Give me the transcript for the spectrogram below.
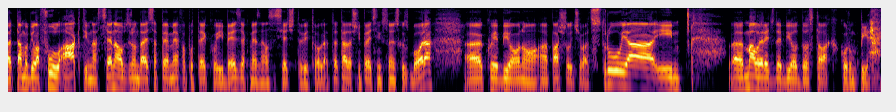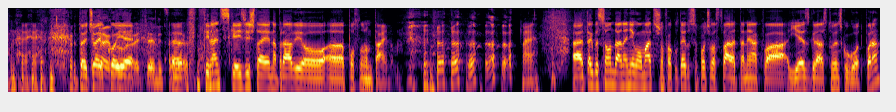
tamo je bila full aktivna scena, obzirom da je sa PMF-a potekao i Bezjak, ne znam da se sjećate vi toga, Ta- tadašnji predsjednik studentskog zbora, uh, koji je bio ono uh, Pašalićevac struja i malo je reći da je bio dosta ovako korumpiran. to je čovjek je koji je rečenica. uh, financijske izvještaje napravio uh, poslovnom tajnom. Ne. E, tako da se onda na njegovom matičnom fakultetu se počela stvarati ta nekakva jezgra studentskog otpora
